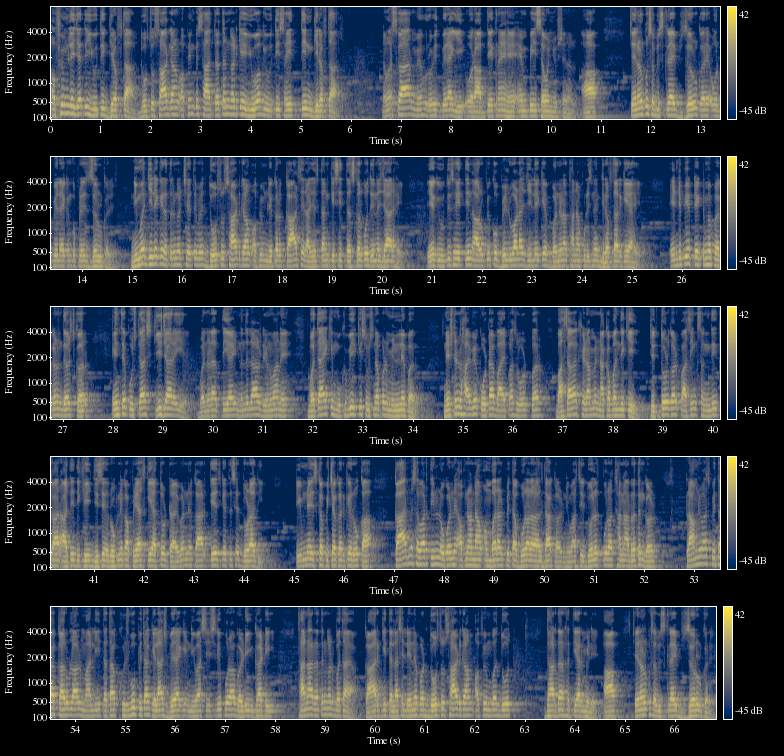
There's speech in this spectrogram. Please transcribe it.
अफीम ले जाती युवती गिरफ़्तार। 260 ग्राम अफीम के साथ रतनगढ़ के युवक युवती सहित तीन गिरफ़्तार। नमस्कार, मैं हूँ रोहित बैरागी और आप देख रहे हैं M P seven news channel. आप चैनल को सब्सक्राइब ज़रूर करें और बेल आइकन को प्रेस ज़रूर करें। नीमच ज़िले के रतनगढ़ क्षेत्र में 260 ग्राम अफीम लेकर कार से राजस्थान किसी तस्कर को देने जा रहे। एक युवती सहित तीन आरोपी को भिलवाड़ा ज़िले के बनेड़ा थाना पुलिस ने गिरफ़्तार किया है। एनडीपीएस एक्ट में प्रकरण दर्ज कर इनसे पूछताछ की जा रही है। बनड़ा टीआई नंदलाल रिणवा ने बताया कि मुखबिर की सूचना पर मिलने पर national highway Kota bypass road पर बासागा खेड़ा में नाकाबंदी की। चित्तौड़गढ़ पासिंग संदिग्ध कार आती दिखी, जिसे रोकने का प्रयास किया तो ड्राइवर ने कार तेज गति से दौड़ा दी। टीम ने इसका पीछा करके रोका। कार में सवार तीन लोगों ने अपना नाम अंबालाल पिता बुरालाल दाकर, निवासी दौलतपुरा थाना रतनगढ़ रामनिवास पिता कारूलाल माली तथा खुशबू पिता कैलाश बैरागी निवासी श्रीपुरा बड़ी घाटी थाना रतनगढ़ बताया कार की तलाशी लेने पर 260 ग्राम अफीम व दो धारदार हथियार मिले आप चैनल को सब्सक्राइब ज़रूर करें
